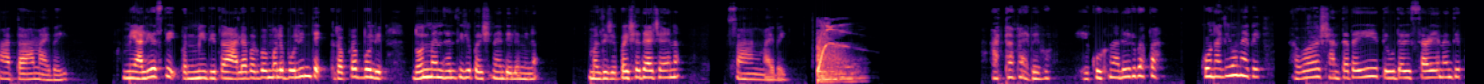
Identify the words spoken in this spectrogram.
आता नाही बाई. मी आली असती पण मी तिथं आल्याबरोबर मला बोलीन ते. रपरप बोलीन. दोन महिने झाले तिचे पैसे नाही दिले मी ना मला तिचे पैसे द्यायचे आहे ना. सांग नाही बाई. आता नाही बाई हो. हे. कुठून आले रे बापा कोण आली हो नाही बाई? हवं शांताबाई ते उद्या साडी येणार देत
